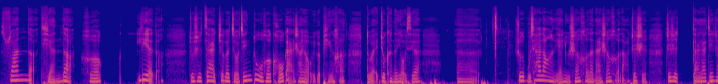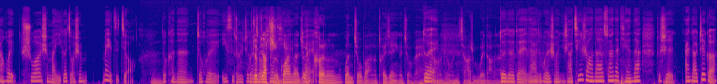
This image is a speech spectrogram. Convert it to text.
酸的、甜的和烈的，就是在这个酒精度和口感上有一个平衡。对，就可能有些，呃，说的不恰当一点，女生喝的、男生喝的，这是这是。大家经常会说什么一个酒是妹子酒，就可能就会意思就是这个酒比较直观的，就是客人问酒保呢推荐一个酒呗，对，然后就你想要什么味道的，对对对，大家就会说你是要清爽的、酸的、甜的，就是按照这个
